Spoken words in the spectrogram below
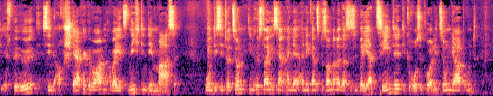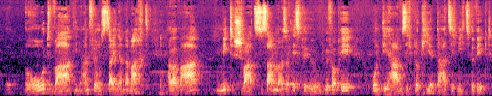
die FPÖ sind auch stärker geworden, aber jetzt nicht in dem Maße. Und die Situation in Österreich ist ja eine, eine ganz besondere, dass es über Jahrzehnte die große Koalition gab und Rot war in Anführungszeichen an der Macht, aber war mit Schwarz zusammen, also SPÖ und ÖVP, und die haben sich blockiert. Da hat sich nichts bewegt.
